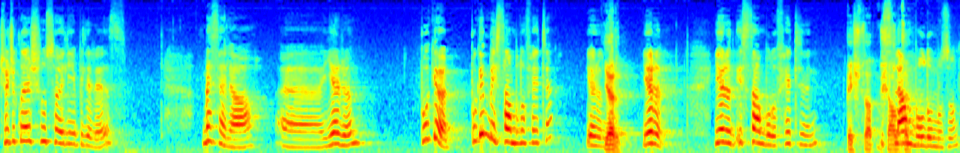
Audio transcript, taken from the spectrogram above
Çocuklara şunu söyleyebiliriz. Mesela e, yarın, bugün, bugün mü İstanbul'un fethi? Yarın. Yarın. Yarın. Yarın İstanbul'un fethinin 566. İstanbul'umuzun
